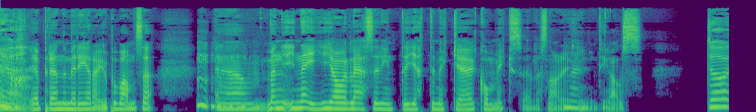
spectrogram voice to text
Eh, Jag prenumererar ju på Bamse. Eh, Men nej, jag läser inte jättemycket comics, eller snarare Nej. ingenting alls. Då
